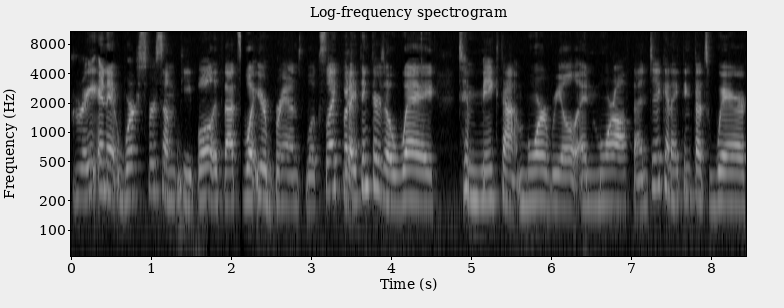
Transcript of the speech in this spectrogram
great and it works for some people if that's what your brand looks like but Yeah. i think there's a way to make that more real and more authentic and i think that's where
